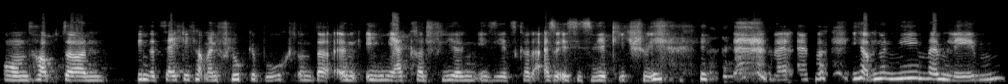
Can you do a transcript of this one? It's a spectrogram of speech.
und habe dann bin tatsächlich, habe meinen Flug gebucht und da, ähm, ich merke gerade, Fliegen ist jetzt gerade, also es ist wirklich schwierig, weil einfach, ich habe noch nie in meinem Leben,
